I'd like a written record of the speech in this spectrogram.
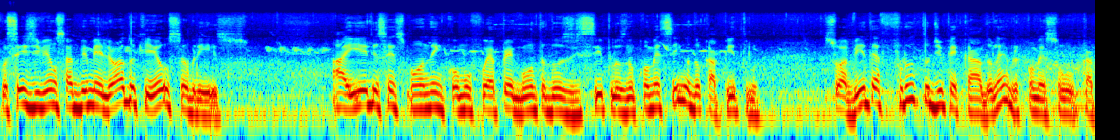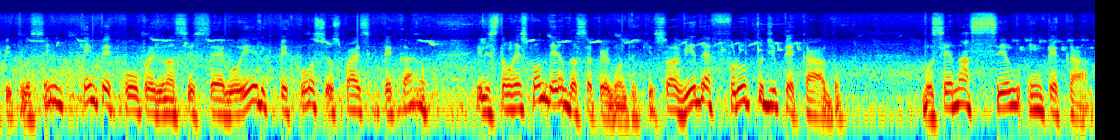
vocês deviam saber melhor do que eu sobre isso. Aí eles respondem como foi a pergunta dos discípulos no comecinho do capítulo. Sua vida é fruto de pecado. Lembra que começou o capítulo assim? Quem pecou para ele nascer cego? Ele que pecou, seus pais que pecaram? Eles estão respondendo essa pergunta aqui. Sua vida é fruto de pecado. Você nasceu em pecado.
